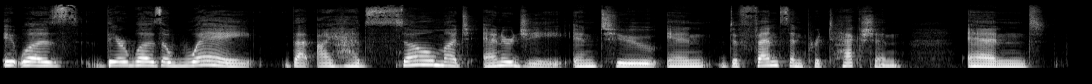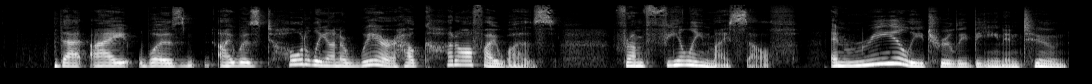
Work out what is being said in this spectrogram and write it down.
it was, there was a way that I had so much energy into in defense and protection and that I was I was totally unaware how cut off I was from feeling myself and really truly being in tune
